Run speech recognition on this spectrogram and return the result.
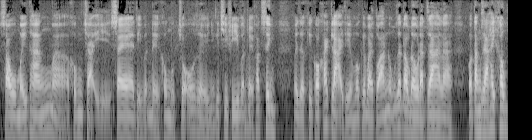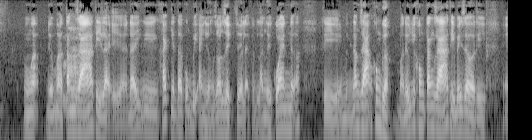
sau mấy tháng mà không chạy xe thì vấn đề không một chỗ rồi những cái chi phí vẫn phải phát sinh. Bây giờ khi có khách lại thì một cái bài toán cũng rất đau đầu đặt ra là có tăng giá hay không đúng không ạ? Nếu mà tăng giá thì lại đấy khách người ta cũng bị ảnh hưởng do dịch rồi lại còn là người quen nữa thì mình tăng giá cũng không được mà nếu như không tăng giá thì bây giờ thì ờ,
